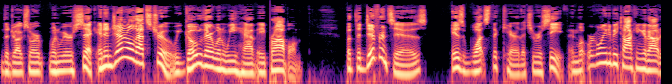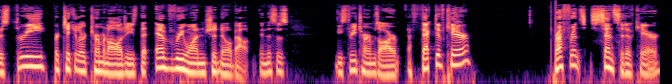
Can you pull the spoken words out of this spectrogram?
the drugstore when we were sick. And in general, that's true. We go there when we have a problem. But the difference is, is what's the care that you receive. And what we're going to be talking about is three particular terminologies that everyone should know about. And this is, these three terms are effective care, preference sensitive care,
